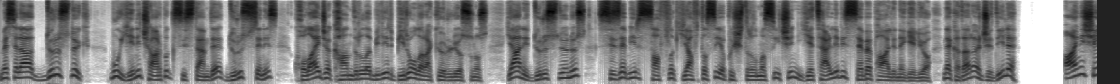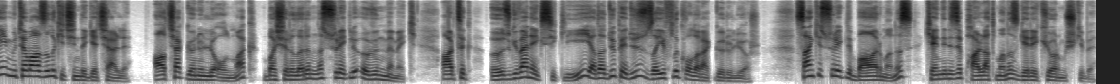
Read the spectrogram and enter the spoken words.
Mesela dürüstlük. Bu yeni çarpık sistemde dürüstseniz kolayca kandırılabilir biri olarak görülüyorsunuz. Yani dürüstlüğünüz size bir saflık yaftası yapıştırılması için yeterli bir sebep haline geliyor. Ne kadar acı değil mi? Aynı şey mütevazılık için de geçerli. Alçak gönüllü olmak, başarılarınla sürekli övünmemek. Artık özgüven eksikliği ya da düpedüz zayıflık olarak görülüyor. Sanki sürekli bağırmanız, kendinizi parlatmanız gerekiyormuş gibi.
